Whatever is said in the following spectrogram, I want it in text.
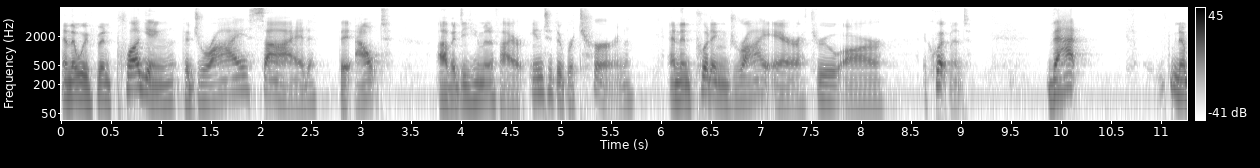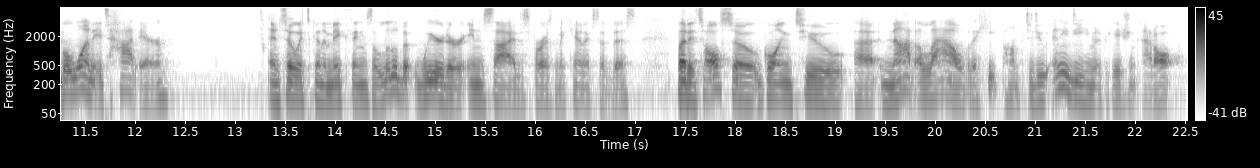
and that we've been plugging the dry side, the out of a dehumidifier, into the return, and then putting dry air through our equipment. That, number one, it's hot air, and so it's going to make things a little bit weirder inside as far as mechanics of this, but it's also going to uh, not allow the heat pump to do any dehumidification at all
